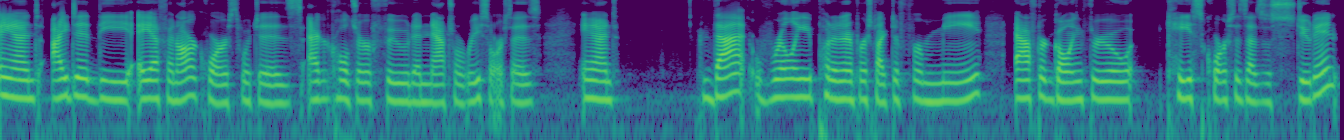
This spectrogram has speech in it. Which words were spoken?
and I did the AFNR course, which is Agriculture, Food, and Natural Resources. And that really put it in perspective for me after going through case courses as a student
